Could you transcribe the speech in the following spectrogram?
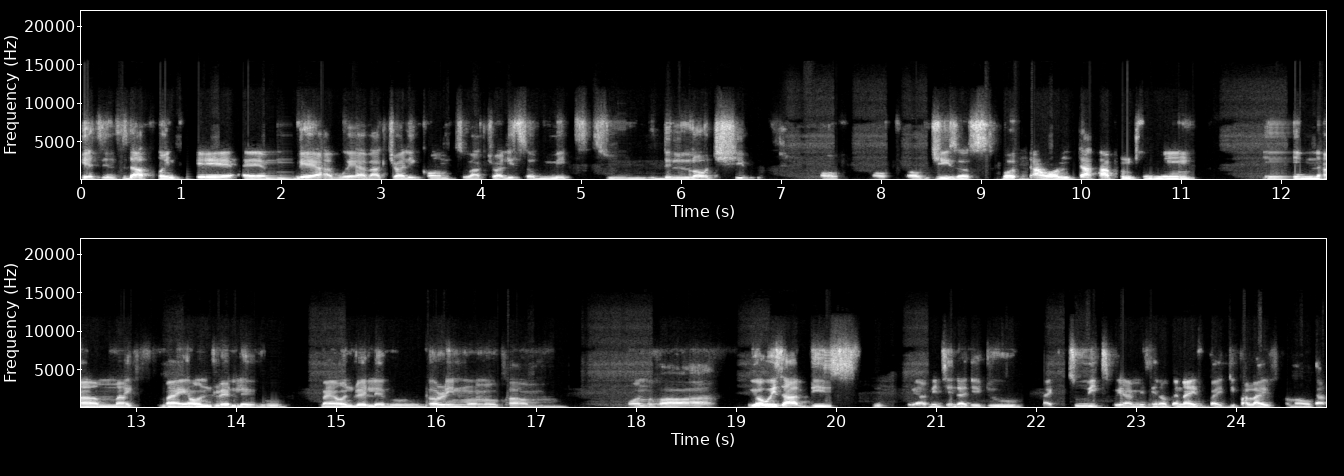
getting to that point where um where I've, where I've actually come to actually submit to the lordship of of, of Jesus. But that one that happened to me in um, my my hundred level, my hundred level during one of um one of our we always have this prayer meeting that they do like two weeks prayer meeting organized by Deeper Life and all that.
